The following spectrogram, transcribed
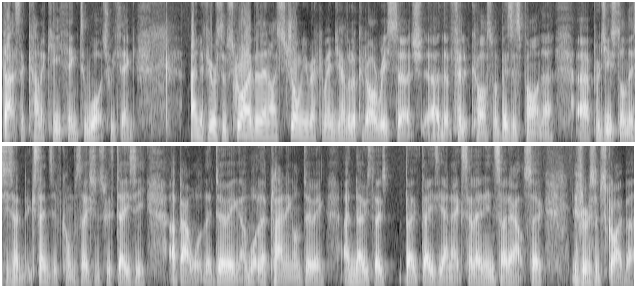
that's a kind of key thing to watch. We think. And if you're a subscriber, then I strongly recommend you have a look at our research uh, that Philip Carse, my business partner, uh, produced on this. He's had extensive conversations with Daisy about what they're doing and what they're planning on doing, and knows those both Daisy and XLN inside out. So if you're a subscriber,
